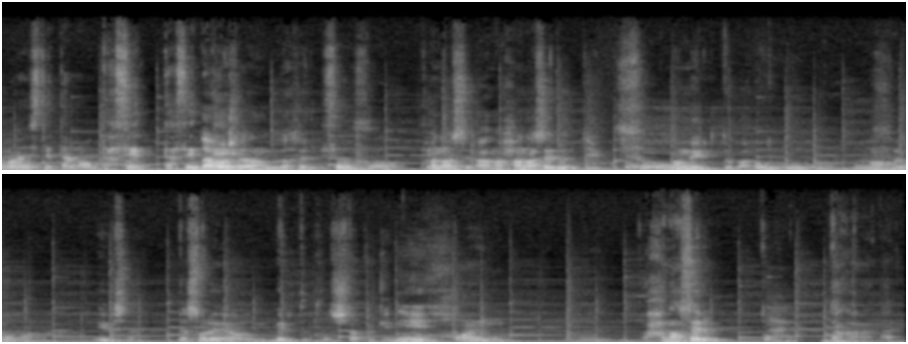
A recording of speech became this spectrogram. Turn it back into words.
我慢してたのを出せ出せいて。我慢したのを出せる。そうそう。話せあの話せるっていうことのメリットがある。うんまずは、いいですねでそれをメリットとした時にはい。話せると。はい。だからね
